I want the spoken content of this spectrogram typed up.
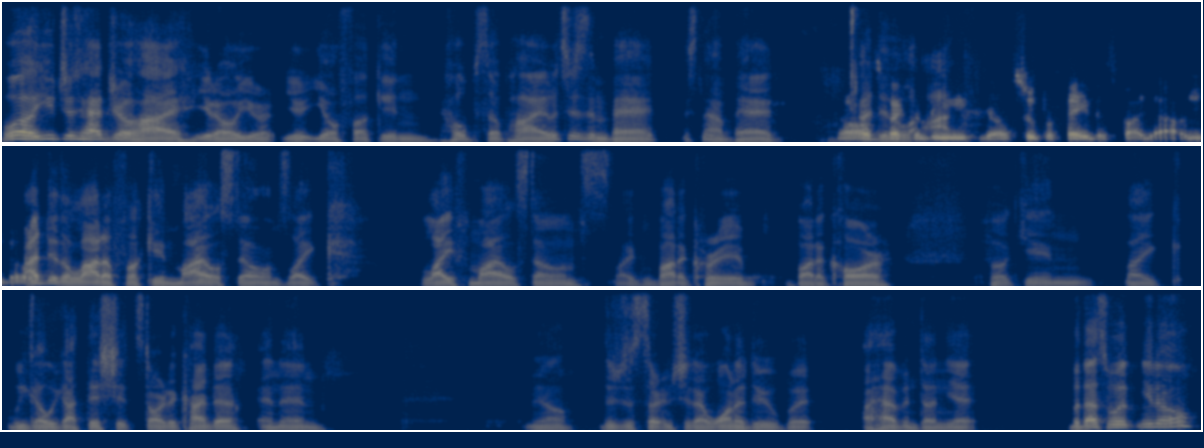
Well, you just had your high. You know your your your fucking hopes up high, which isn't bad. It's not bad. Know, I I was did a lot. to be you know super famous by now. You know, I did a lot of fucking milestones, like life milestones, like bought a crib, bought a car, fucking like we got we got this shit started kinda, and then you know, there's just certain shit I want to do, but I haven't done yet. But that's what you know,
